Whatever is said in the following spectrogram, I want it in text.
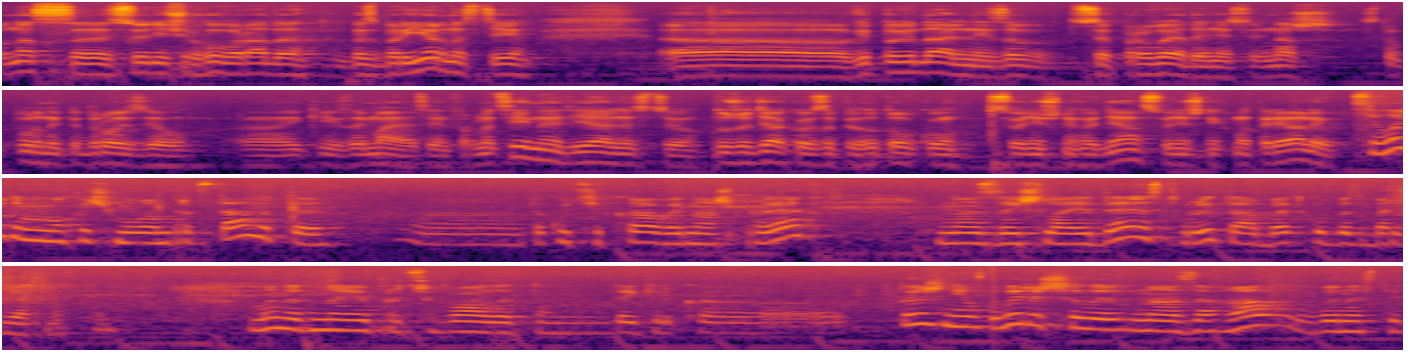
У нас е, сьогодні чергова рада безбар'єрності. Е, Відповідальний за це проведення сьогодні наш структурний підрозділ, е, який займається інформаційною діяльністю. Дуже дякую за підготовку сьогоднішнього дня, сьогоднішніх матеріалів. Сьогодні ми хочемо вам представити такий цікавий наш проєкт. У нас зайшла ідея створити абетку безбар'єрності. Ми над нею працювали там декілька тижнів. Вирішили на загал винести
